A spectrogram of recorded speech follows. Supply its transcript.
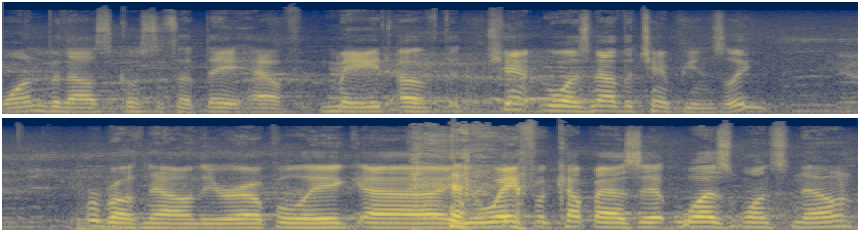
one, but that was the closest that they have made of the cha- was now the Champions League. We're both now in the Europa League, uh, UEFA Cup as it was once known.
